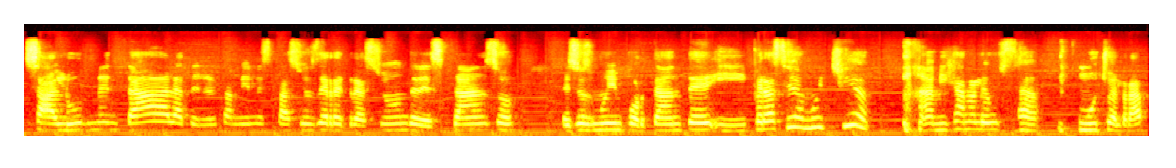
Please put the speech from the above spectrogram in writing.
salud mental, a tener también espacios de recreación, de descanso. Eso es muy importante, y, pero ha sido muy chido. A mi hija no le gusta mucho el rap,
